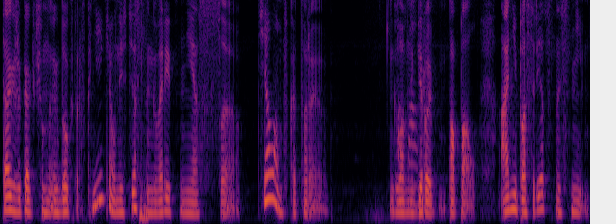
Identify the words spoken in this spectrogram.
Так же, как Чумной доктор в книге, он, естественно, говорит не с телом, в которое главный попал. герой попал, а непосредственно с ним.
